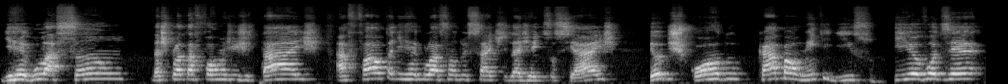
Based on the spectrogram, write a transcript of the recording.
de regulação das plataformas digitais, a falta de regulação dos sites das redes sociais. Eu discordo cabalmente disso. E eu vou dizer,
